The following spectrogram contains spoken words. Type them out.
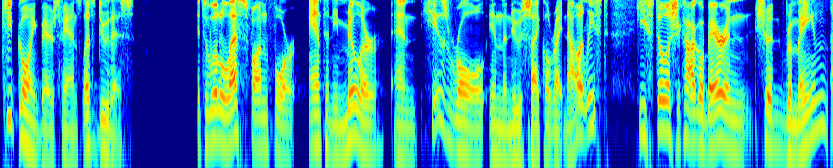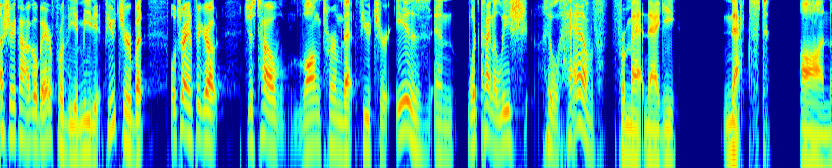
keep going, Bears fans. Let's do this. It's a little less fun for Anthony Miller and his role in the news cycle right now. At least he's still a Chicago Bear and should remain a Chicago Bear for the immediate future. But we'll try and figure out just how long term that future is and what kind of leash he'll have from Matt Nagy next on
